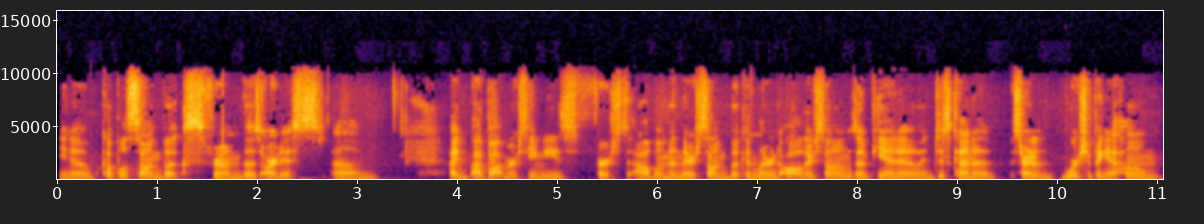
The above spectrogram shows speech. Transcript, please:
you know, a couple of songbooks from those artists. Um, I, I, bought MercyMe's first album and their songbook and learned all their songs on piano and just kind of started worshiping at home,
